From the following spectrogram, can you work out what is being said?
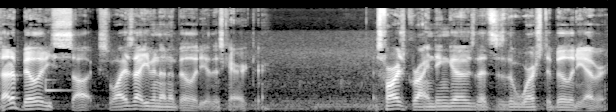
That ability sucks. Why is that even an ability of this character? As far as grinding goes, this is the worst ability ever.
